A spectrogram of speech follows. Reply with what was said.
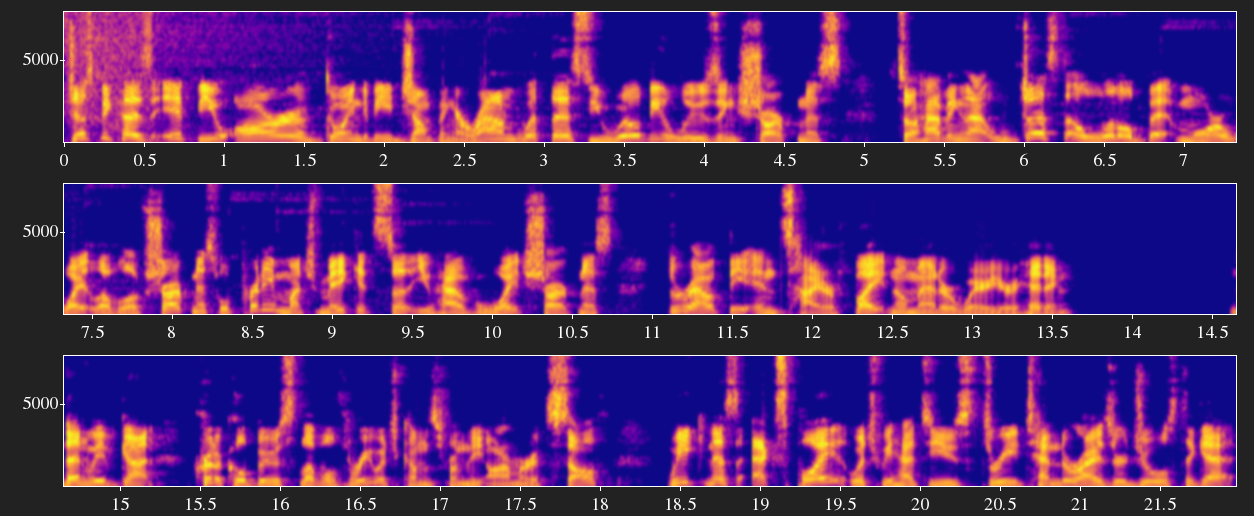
just because if you are going to be jumping around with this, you will be losing sharpness. So having that just a little bit more white level of sharpness will pretty much make it so that you have white sharpness throughout the entire fight no matter where you're hitting. Then we've got Critical Boost level 3, which comes from the armor itself. Weakness Exploit, which we had to use three Tenderizer Jewels to get.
